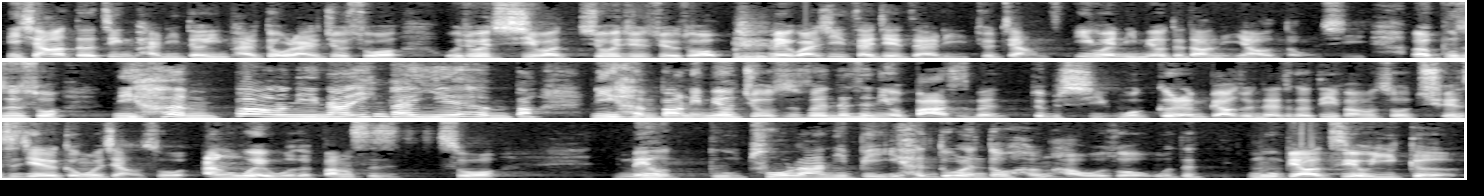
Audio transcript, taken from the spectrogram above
你想要得金牌，你得银牌，对我来就说，我就会希望就会就觉得说 没有关系，再接再厉，就这样子。因为你没有得到你要的东西，而不是说你很棒，你拿银牌也很棒，你很棒，你没有九十分，但是你有八十分。对不起，我个人标准在这个地方的时候，全世界都跟我讲说，安慰我的方式是说。没有不错啦，你比很多人都很好。我说我的目标只有一个，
